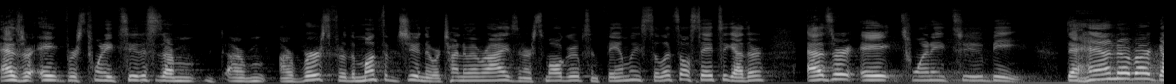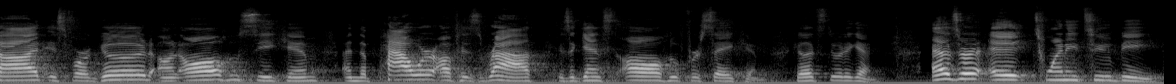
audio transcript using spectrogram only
Ezra 8, verse 22. This is our, our, our verse for the month of June that we're trying to memorize in our small groups and families. So let's all say it together. Ezra 8, 22b. The hand of our God is for good on all who seek him, and the power of his wrath is against all who forsake him. Okay, let's do it again. Ezra 8, 22b.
